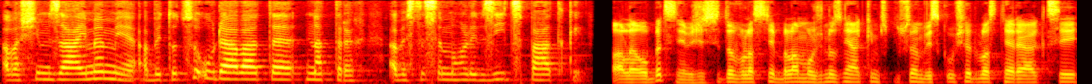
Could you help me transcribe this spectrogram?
A vaším zájmem je, aby to, co udáváte na trh, abyste se mohli vzít zpátky. Ale obecně, že si to vlastně byla možnost nějakým způsobem vyzkoušet vlastně reakci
